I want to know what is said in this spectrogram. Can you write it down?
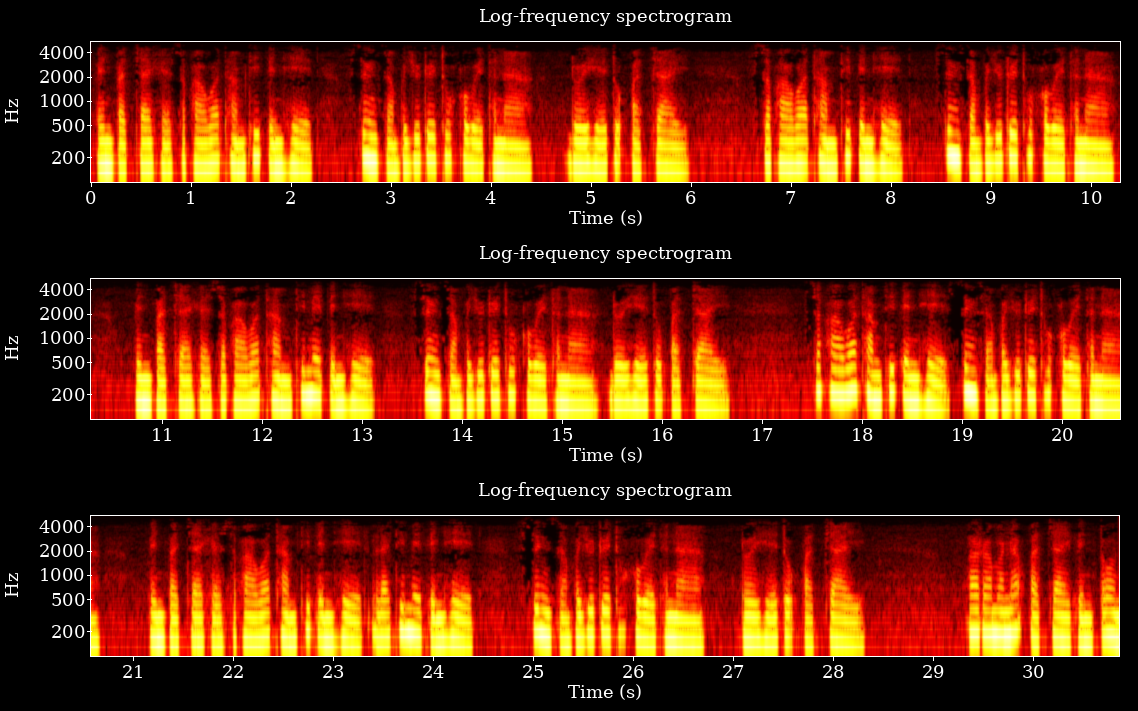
เป็นปัจจัยแก่สภาวธรรมที่เป็นเหตุ ซึ่งสัมปยุทธ์ด้วยทุกขเวทนา โดยเหตุปัจจัย สภาวธรรมที่เป็นเหตุ ซึ่งสัมปยุทธ์ด้วยทุกขเวทนา เป็นปัจจัยแก่สภาวธรรมที่ไม่เป็นเหตุ ซึ่งสัมปยุทธ์ด้วยทุกขเวทนา โดยเหตุปัจจัย สภาวธรรมที่เป็นเหตุ ซึ่งสัมปยุทธ์ด้วยทุกขเวทนา เป็นปัจจัยแก่สภาวธรรมที่เป็นเหตุและที่ไม่เป็นเหตุ ซึ่งสัมปยุทธ์ด้วยทุกขเวทนา โดยเหตุปัจจัย อารมณปัจจัยเป็นต้น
